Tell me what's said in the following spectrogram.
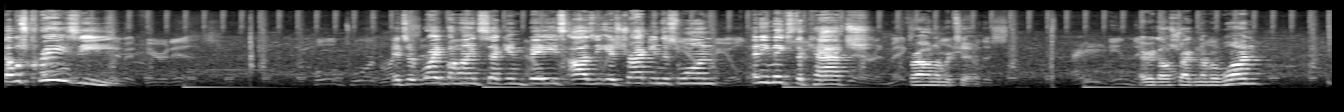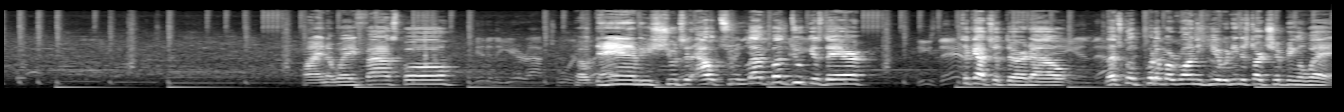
That was crazy! It is. Pulled right a right behind second base. Ozzy is tracking this one, and he makes the catch for out number two. There we go, strike number one. Flying away, fastball. Oh, damn, he shoots it out to left, but Duke is there to catch the third out. Let's go put up a run here. We need to start chipping away.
